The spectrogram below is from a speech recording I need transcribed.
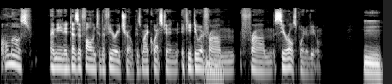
almost. I mean, it does it fall into the Fury trope? Is my question. If you do it from from Cyril's point of view, Mm.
